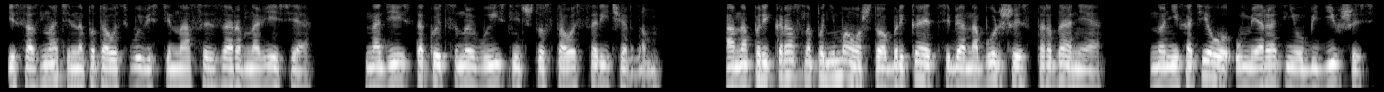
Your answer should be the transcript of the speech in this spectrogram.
и сознательно пыталась вывести нас из равновесия, надеясь такой ценой выяснить, что стало с Ричардом. Она прекрасно понимала, что обрекает себя на большие страдания, но не хотела умирать, не убедившись,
